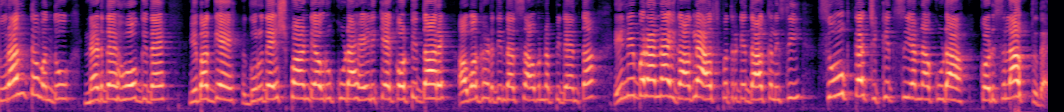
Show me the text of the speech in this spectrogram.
ದುರಂತ ಒಂದು ನಡೆದೇ ಹೋಗಿದೆ. ಈ ಬಗ್ಗೆ ಗುರುದೇಶ್ ಪಾಂಡೆ ಅವರು ಕೂಡ ಹೇಳಿಕೆ ಕೊಟ್ಟಿದ್ದಾರೆ. ಅವಘಡದಿಂದ ಸಾವನ್ನಪ್ಪಿದೆ ಅಂತ ಇನ್ನಿಬ್ಬರನ್ನ ಈಗಾಗಲೇ ಆಸ್ಪತ್ರೆಗೆ ದಾಖಲಿಸಿ ಸೂಕ್ತ ಚಿಕಿತ್ಸೆಯನ್ನ ಕೂಡ ಕೊಡಿಸಲಾಗ್ತದೆ.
